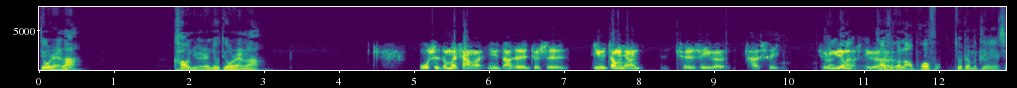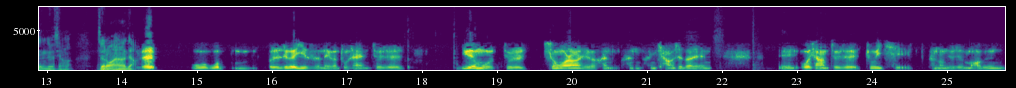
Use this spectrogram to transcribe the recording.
丢人啦！靠女人就丢人啦！我是怎么想的？因为当时就是因为丈母娘确实是一个，她是就是岳母是一个，她是个老泼妇，就这么定义性就行了。接着往下讲不。是我我嗯不是这个意思，那个主持人就是岳母就是生活上是一个很很很强势的人，嗯，我想就是住一起可能就是矛盾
